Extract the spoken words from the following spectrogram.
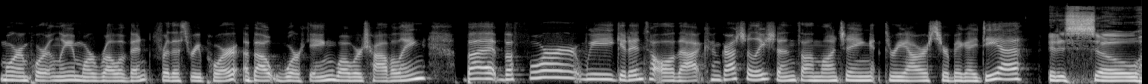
more importantly and more relevant for this report about working while we're traveling. But before we get into all that, congratulations on launching Three Hours to Your Big Idea. It is so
